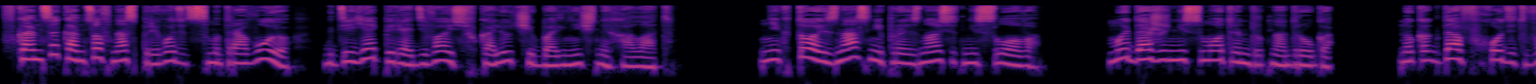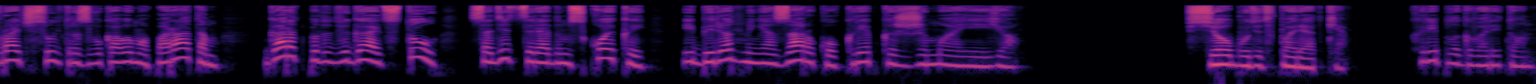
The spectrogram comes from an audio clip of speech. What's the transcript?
В конце концов нас приводят в смотровую, где я переодеваюсь в колючий больничный халат. Никто из нас не произносит ни слова. Мы даже не смотрим друг на друга. Но когда входит врач с ультразвуковым аппаратом, Гаррет пододвигает стул, садится рядом с койкой и берет меня за руку, крепко сжимая ее. Все будет в порядке», — хрипло говорит он.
